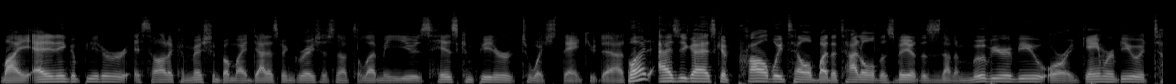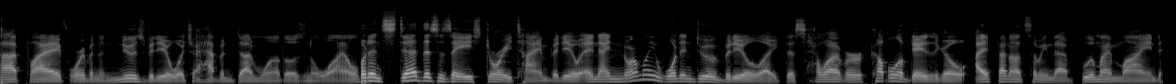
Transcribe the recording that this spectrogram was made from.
My editing computer is still out of commission, but my dad has been gracious enough to let me use his computer, to which thank you dad. But as you guys could probably tell by the title of this video, this is not a movie review or a game review, a top 5, or even a news video, which I haven't done one of those in a while. But instead, this is a story time video, and I normally wouldn't do a video like this. However, a couple of days ago, I found out something that blew my mind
